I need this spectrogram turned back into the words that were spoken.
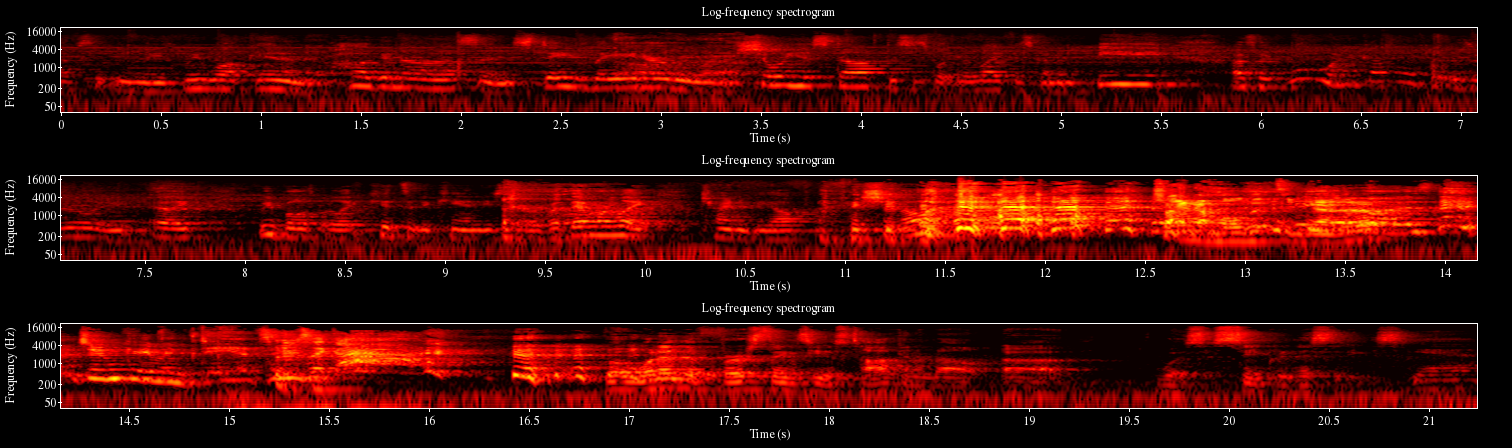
absolutely amazing. We walk in and they're hugging us and stay later. Oh, we want to show you stuff. This is what your life is going to be. I was like, oh my God. It was really, like, we both were like kids in a candy store, but then we're like trying to be all professional. Trying to hold it together. Jim came and danced, and he's like, ah! But one of the first things he was talking about uh, was synchronicities. yeah.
